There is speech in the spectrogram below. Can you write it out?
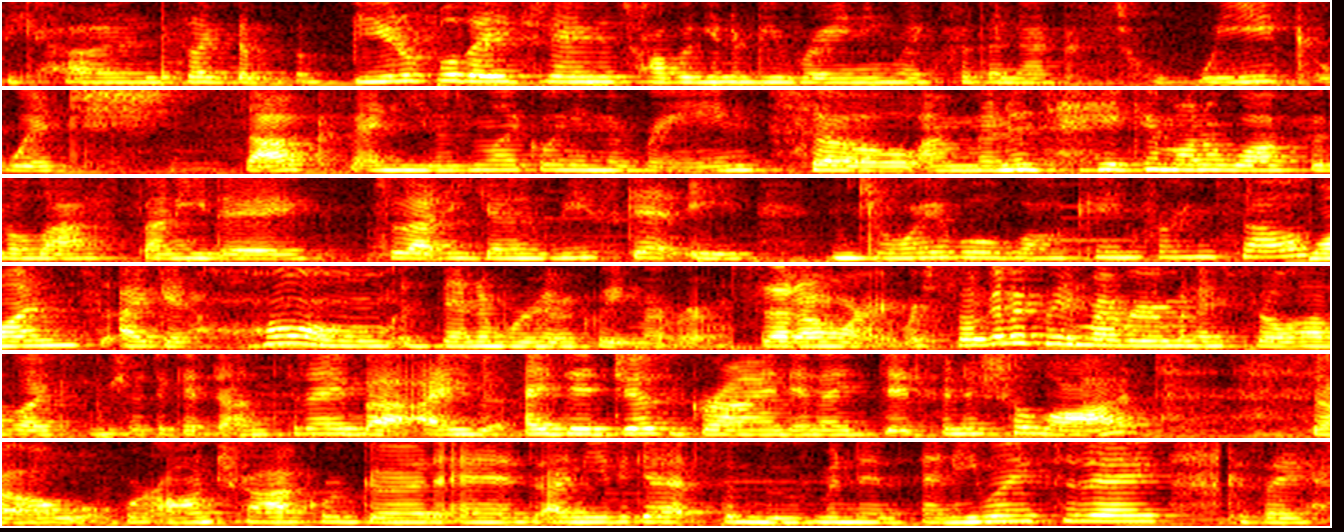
because it's like the beautiful day today and it's probably gonna be raining like for the next week, which sucks and he doesn't like going in the rain. So I'm gonna take him on a walk for the last sunny day so that he can at least get a enjoyable walk in for himself. Once I get home, then we're gonna clean my room. So don't worry, we're still gonna clean my room and I still have like some shit to get done today, but I, I did just grind and I did finish a lot. So we're on track, we're good. And I need to get some movement in anyways today because I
